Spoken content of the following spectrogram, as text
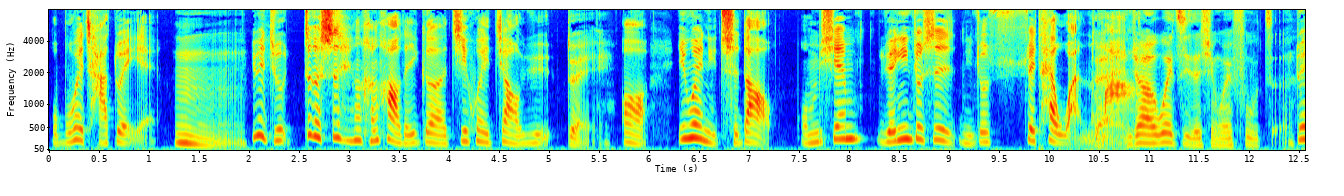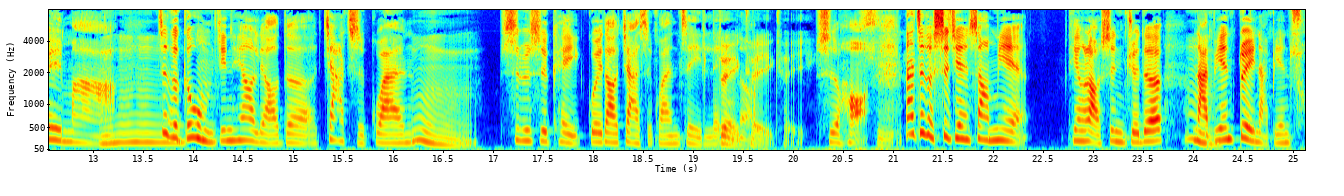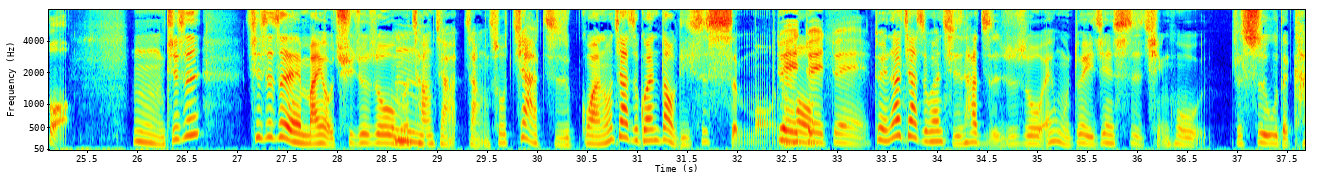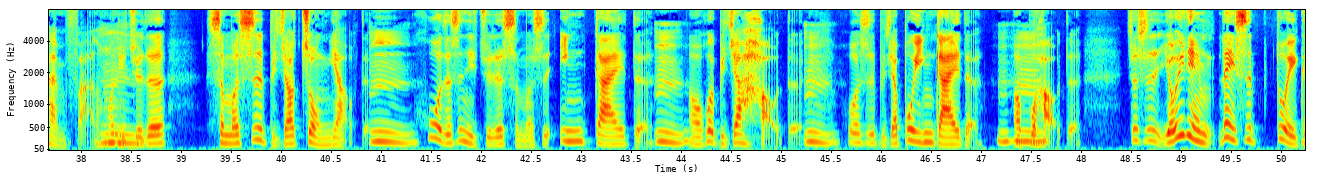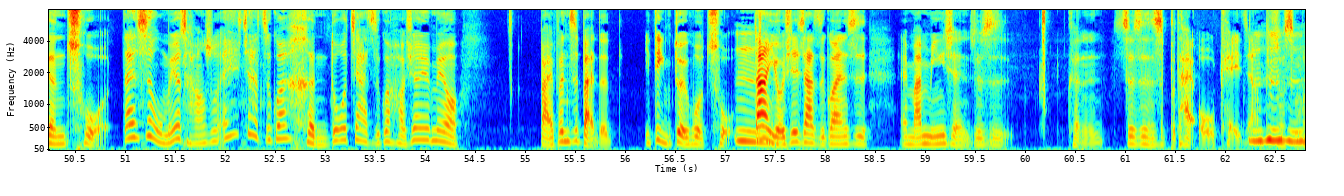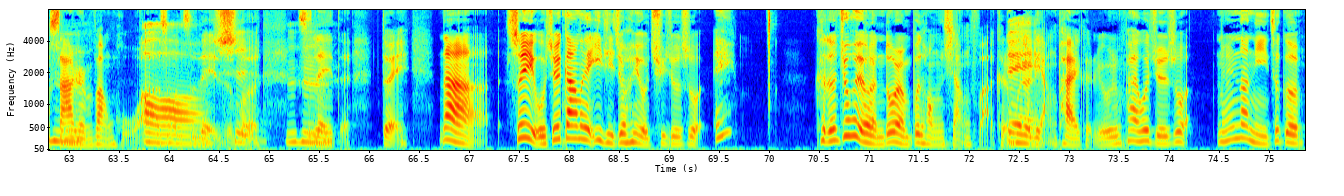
我不会插队耶，嗯。因为就这个是很很好的一个机会教育。对，哦，因为你迟到，我们先原因就是你就睡太晚了，嘛。你，就要为自己的行为负责。对嘛？嗯这个跟我们今天要聊的价值观，嗯，是不是可以归到价值观这一类呢？对，可，以可以，是哈。是，那这个事件上面，天鹅老师，你觉得哪边对哪边错？嗯，其实其实这个也蛮有趣，就是说我们嗯常讲讲说价值观，然后价值观到底是什么？对对对，对，那价值观其实它指的就是说，哎，我们对一件事情或就事物的看法，然后你觉嗯得什么是比较重要的，嗯。或者是你觉得什么是应该的，嗯。哦，会比较好的，嗯。或者是比较不应该的，哦，嗯哦不好的，就是有一点类似对跟错，但是我们又常常说，哎、价值观很多价值观好像又没有百分之百的一定对或错。嗯。当然有些价值观是哎蛮、明显的，就是可能这真的是不太 OK 这样，比如说什么杀人放火啊、什么之类什么之类的。对，那所以我觉得刚刚那个议题就很有趣，就是说，哎、可能就会有很多人不同的想法，可能会有两派，可能有一派会觉得说，嗯，那你这个。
